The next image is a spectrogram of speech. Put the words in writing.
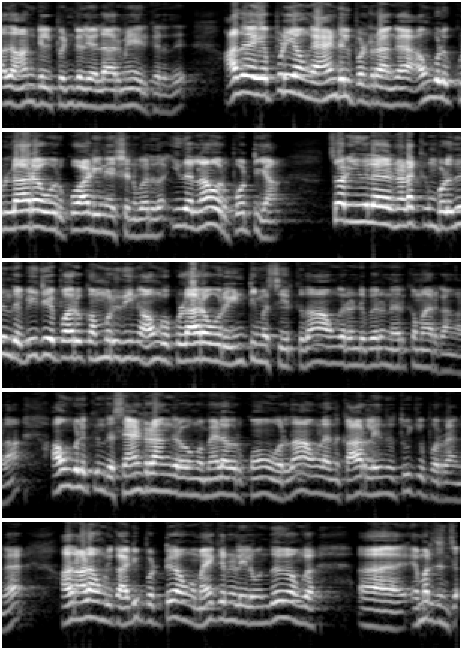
அது ஆண்கள் பெண்கள் எல்லாருமே இருக்கிறது. அதை எப்படி அவங்க ஹேண்டில் பண்ணுறாங்க அவங்களுக்குள்ளார ஒரு கோஆர்டினேஷன் வருது? இதெல்லாம் ஒரு போட்டியாம் ஸோ இதில் நடக்கும் பொழுது இந்த விஜய் பாரு கம்ருதீன் அவங்களுக்குள்ளார ஒரு இன்டிமசி இருக்குதான் அவங்க ரெண்டு பேரும் நெருக்கமாக இருக்காங்களாம் அவங்களுக்கு இந்த சாண்ட்ராங்கிறவங்க மேலே ஒரு கோவம் வருதான் அவங்கள அந்த கார்லேருந்து தூக்கி போடுறாங்க. அதனால் அவங்களுக்கு அடிபட்டு அவங்க மயக்க நிலையில் வந்து அவங்க எமர்ஜென்சி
